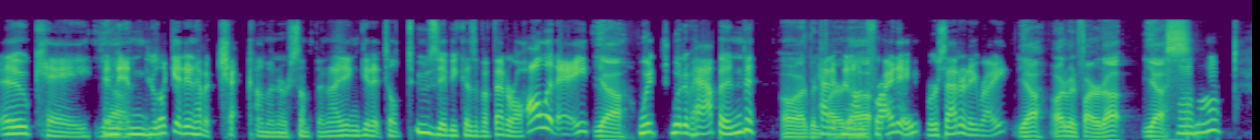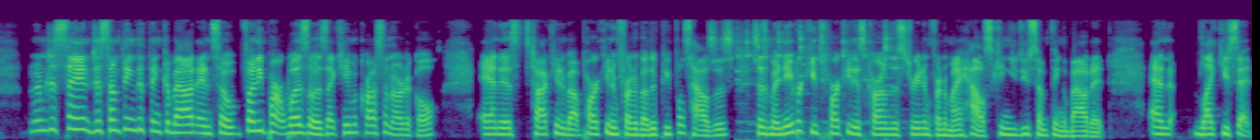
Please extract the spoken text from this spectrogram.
Okay. And Yeah. and you're lucky I didn't have a check coming or something. I didn't get it till Tuesday because of a federal holiday, Yeah. which would have happened Oh, I'd have been had it been on. Friday or Saturday, right? yeah, I'd have been fired up. Yes. Mhm. But I'm just saying, just something to think about. And so, funny part was though, is I came across an article, and it's talking about parking in front of other people's houses. It says my neighbor keeps parking his car on the street in front of my house. Can you do something about it? And like you said,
